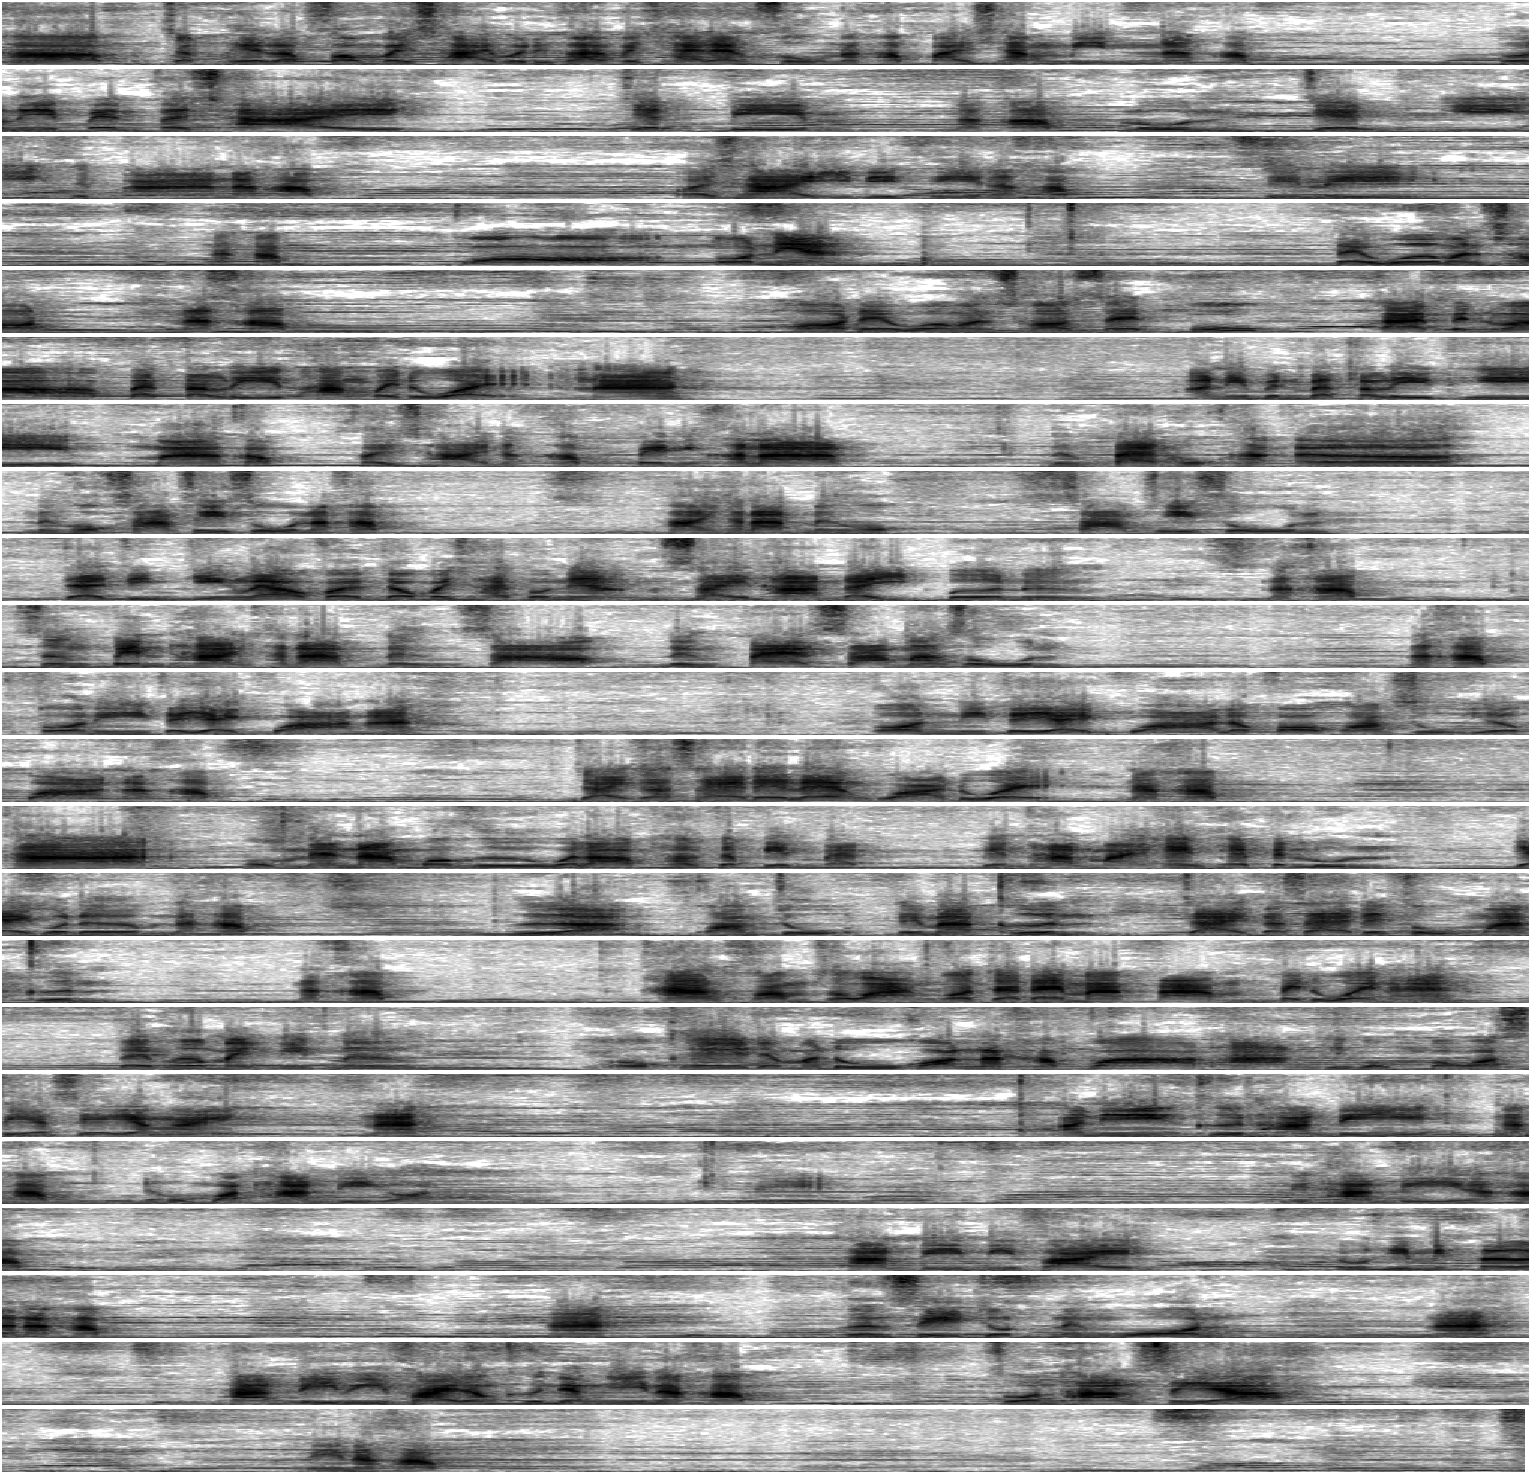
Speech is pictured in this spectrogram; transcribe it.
ครับจากเพจรับซ่อมไฟฉายบริการไฟฉายแรงสูงนะครับบายช่างมิ้นท์นะครับ ตัวนี้เป็นไฟฉายเจ็ตบีมนะครับ รุ่น Jet E 2 0 R นะครับไฟฉาย EDC นะครับ ซีรีส์นะครับ ก็ตัวเนี้ยไดเวอร์มันช็อตนะครับ พอไดเวอร์มันช็อตเสร็จปุ๊บกลายเป็นว่าแบตเตอรี่พังไปด้วยนะ อันนี้เป็นแบตเตอรี่ที่มากับไฟฉายนะครับ เป็นขนาด 186เอ่อ16340 นะครับฐานขนาด 16340 แต่จริงๆ แล้วเจ้าไฟฉายตัวเนี้ยใส่ฐานได้อีกเบอร์หนึ่งนะครับ ซึ่งเป็นฐานขนาด 1 3 18350 นะครับ ตัวนี้จะใหญ่กว่านะก้อนนี้จะใหญ่กว่าแล้วก็ความจุเยอะกว่านะครับ จ่ายกระแสได้แรงกว่าด้วยนะครับ ถ้าผมแนะนำก็คือเวลาถ้าจะเปลี่ยนแบตเปลี่ยนฐานใหม่ให้ใช้เป็นรุ่นใหญ่กว่าเดิมนะครับ เพื่อความจุได้มากขึ้น จ่ายกระแสได้สูงมากขึ้นนะครับ ค่าความสว่างก็จะได้มากตามไปด้วยนะ ได้เพิ่มมาอีกนิดนึงโอเค เดี๋ยวมาดูก่อนนะครับว่าฐานที่ผมบอกว่าเสียเสียยังไงนะ อันนี้คือฐานดีนะครับ เดี๋ยวผมวัดฐานดีก่อน นี่นี่ฐานดีนะครับ ฐานดีมีไฟ ดูที่มิเตอร์นะครับนะขึ้น 4.1 โวลต์นะฐานดีมีไฟต้องขึ้นอย่างนี้นะครับ ส่วนฐานเสีย นี่นะครับ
